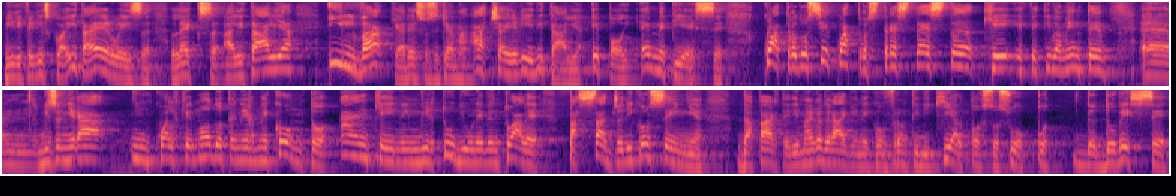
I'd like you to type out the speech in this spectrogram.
mi riferisco a Ita Airways l'ex Alitalia Ilva, che adesso si chiama Acciaierie d'Italia, e poi MPS. Quattro dossier, quattro stress test che effettivamente ehm, bisognerà in qualche modo tenerne conto anche in virtù di un eventuale passaggio di consegna da parte di Mario Draghi nei confronti di chi al posto suo dovesse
